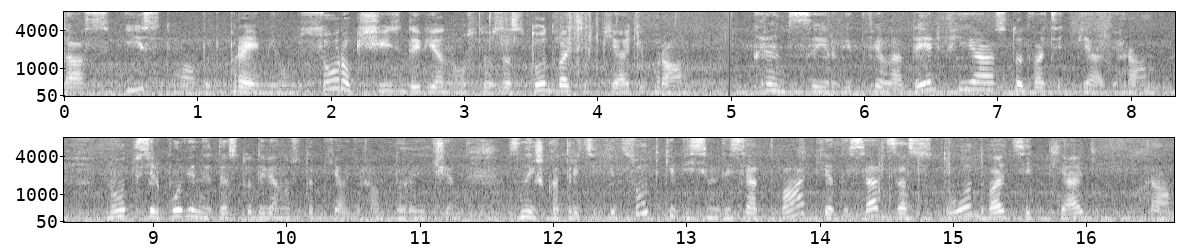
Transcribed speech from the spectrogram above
Das Ist, мабуть, преміум 46,90 за 125 грам. Крем-сир від Філадельфія 125 грам. Ну от в сільпо він іде 195 грам, до речі. Знижка 30%, 82,50 за 125 грам.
